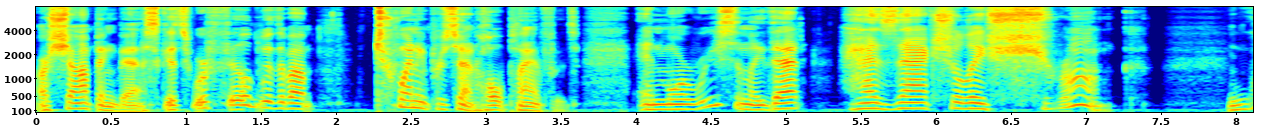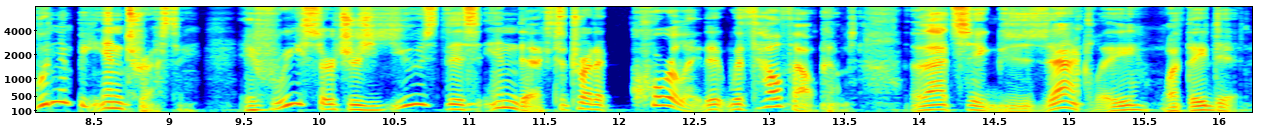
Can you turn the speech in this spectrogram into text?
our shopping baskets were filled with about 20% whole plant foods, and more recently that has actually shrunk. Wouldn't it be interesting if researchers used this index to try to correlate it with health outcomes? That's exactly what they did.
